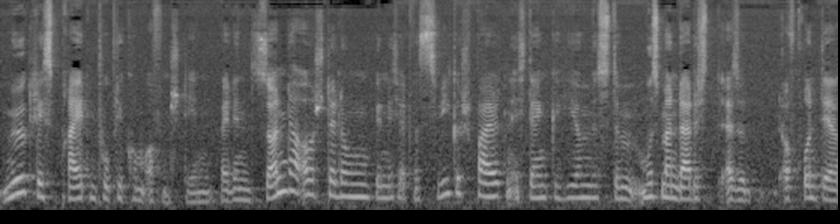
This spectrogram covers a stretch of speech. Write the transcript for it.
möglichst breiten Publikum offenstehen. Bei den Sonderausstellungen bin ich etwas zwiegespalten. Ich denke, hier müsste, muss man dadurch, also aufgrund der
